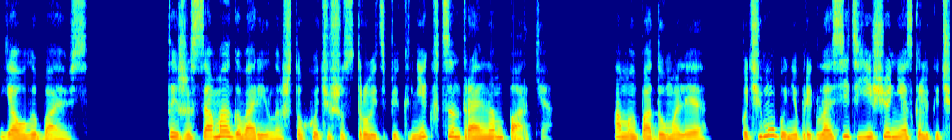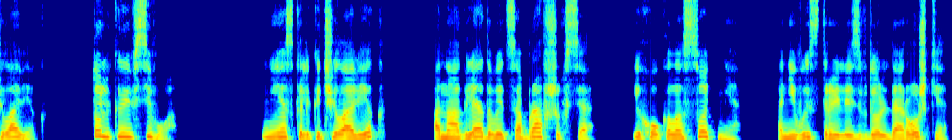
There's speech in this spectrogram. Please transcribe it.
Я улыбаюсь. «Ты же сама говорила, что хочешь устроить пикник в Центральном парке. А мы подумали, почему бы не пригласить еще несколько человек? Только и всего». «Несколько человек?» Она оглядывает собравшихся, их около сотни. Они выстроились вдоль дорожки,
